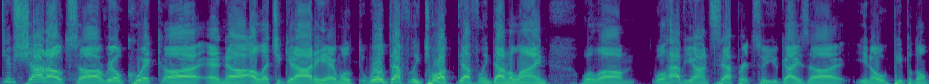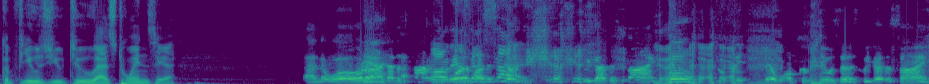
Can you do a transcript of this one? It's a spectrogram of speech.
give shout outs uh, real quick, uh, and uh, I'll let you get out of here. And we'll we'll definitely talk definitely down the line. We'll um we'll have you on separate so you guys uh you know people don't confuse you two as twins here. I know. Well, hold on. I got the sign. Oh, Don't there's about that sign. Yo, we got the sign. Boom. Nobody, they won't confuse us. We got the sign.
